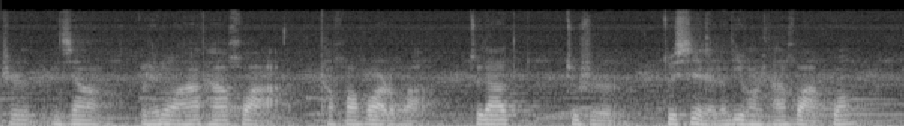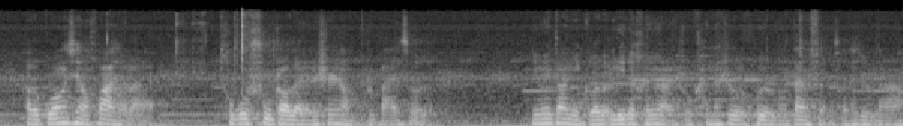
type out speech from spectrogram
这你像雷诺阿他画他画画的话，最大就是最吸引人的地方是他画光，他的光线画下来，透过树照在人身上不是白色的，因为当你隔得离得很远的时候看它是会有一种淡粉色，他就拿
